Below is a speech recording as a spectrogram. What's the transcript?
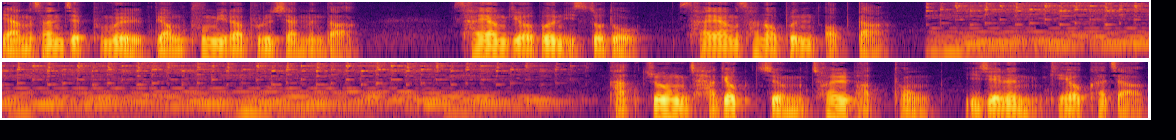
양산 제품을 명품이라 부르지 않는다. 사양 기업은 있어도 사양 산업은 없다. 각종 자격증, 철밥통, 이제는 개혁하자.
